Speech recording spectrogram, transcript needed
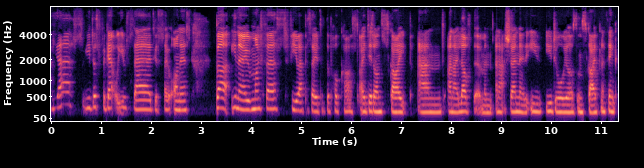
yes, you just forget what you've said. You're so honest. But you know, my first few episodes of the podcast I did on Skype, and and I love them. And, and actually, I know that you you do all yours on Skype, and I think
